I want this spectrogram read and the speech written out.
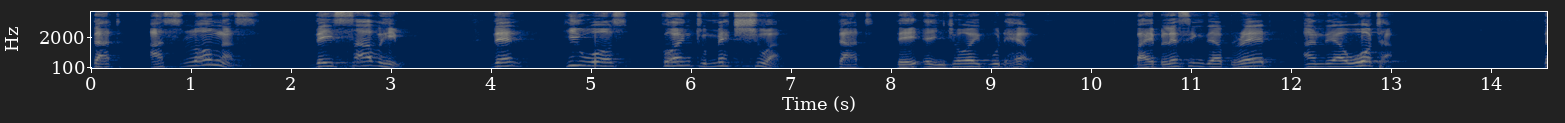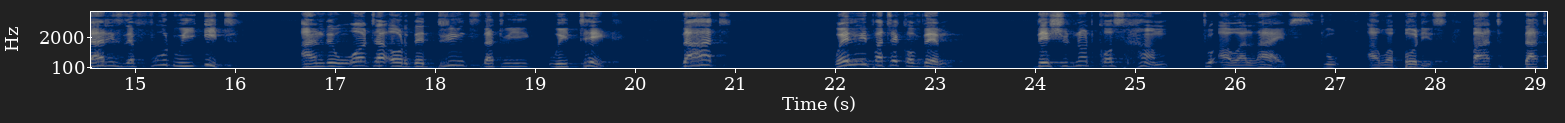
that as long as they serve Him, then He was going to make sure that they enjoy good health by blessing their bread and their water. That is the food we eat and the water or the drinks that we, we take. That when we partake of them, they should not cause harm to our lives, to our bodies, but that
